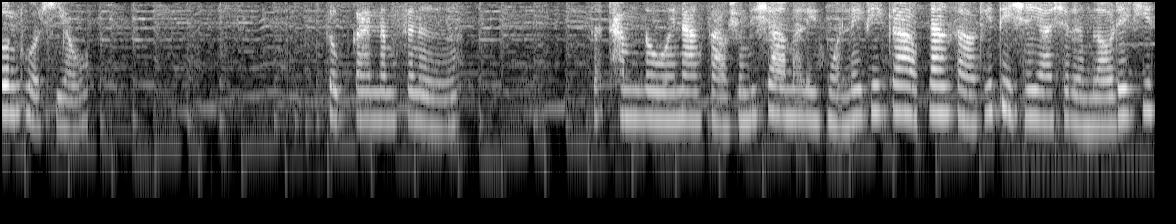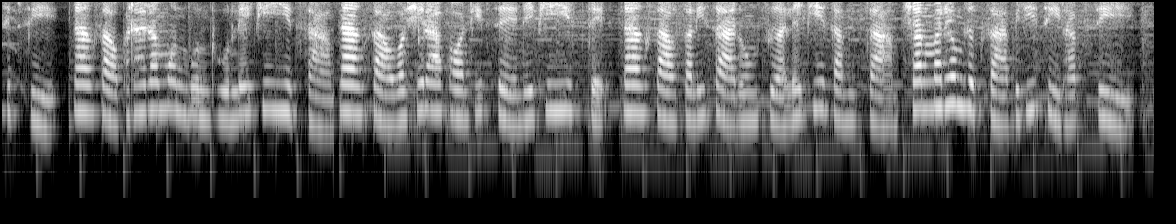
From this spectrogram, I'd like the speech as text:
ต้นถั่วเขียว จบการนำเสนอ จะทำโดยนางสาวชนทิชามาลีหวนเลขที่ 9 นางสาวทิติชยาเฉลิมเล้าเลขที่ 14 นางสาวพัทรมนบุญทูลเลขที่ 23 นางสาววชิราพรทิพย์เสนเลขที่ 27 นางสาวสลิสาดวงเสือเลขที่ 33 ชั้นมัธยมศึกษาปีที่4ทับ4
